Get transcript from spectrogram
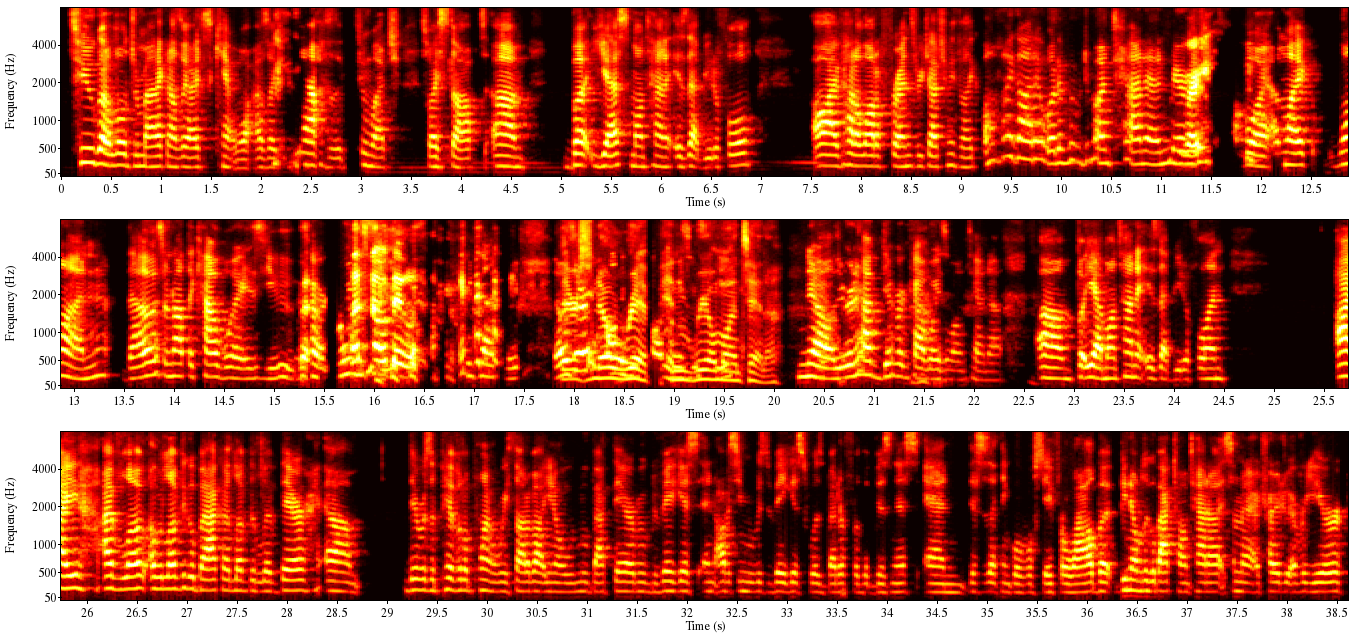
two got a little dramatic, and I was like, I just can't watch. I was like, yeah, was like, too much. So I stopped. Um, but yes, Montana is that beautiful. Uh, I've had a lot of friends reach out to me. They're like, "Oh my god, I want to move to Montana and marry Right. A cowboy." I'm like, one, those are not the cowboys you But are going That's to not what they look exactly. Those There's are no rip in real see. Montana. No, you're gonna have different cowboys in Montana. Um, but yeah, Montana is that beautiful, and I I've loved I would love to go back. I'd love to live there. Um, there was a pivotal point where we thought about you know we move back there, move to Vegas, and obviously move to Vegas was better for the business, and this is I think where we'll stay for a while. But being able to go back to Montana is something I try to do every year,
